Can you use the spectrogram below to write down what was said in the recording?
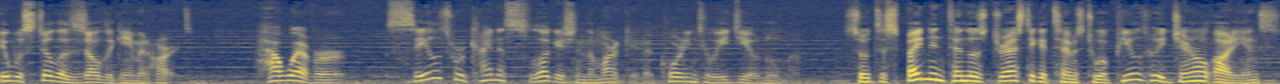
it was still a Zelda game at heart. However, sales were kinda sluggish in the market, according to Eiji Aonuma. So, despite Nintendo's drastic attempts to appeal to a general audience,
